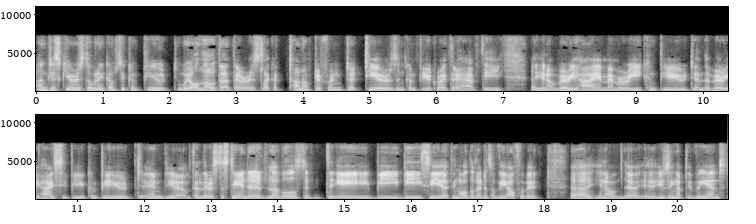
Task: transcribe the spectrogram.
I'm just curious though, when it comes to compute, we all know that there is like a ton of different uh, tiers in compute, right? They have the, uh, you know, very high memory compute and the very high CPU compute, and you know, then there's the standard levels, the, the A, B, D, C, I think all the letters of the alphabet, uh, mm-hmm. you know, uh, using up the VMs.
